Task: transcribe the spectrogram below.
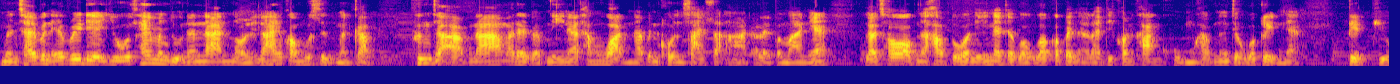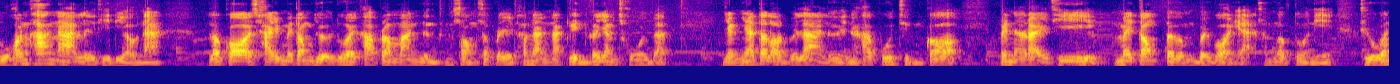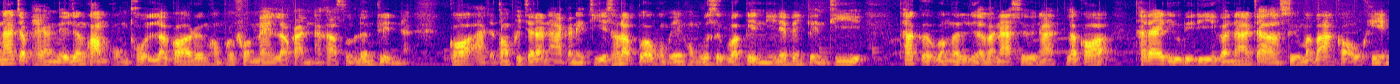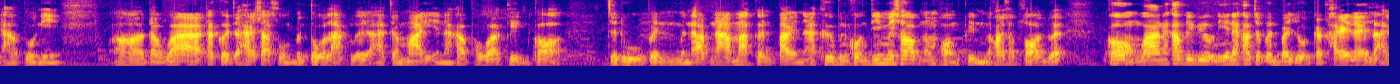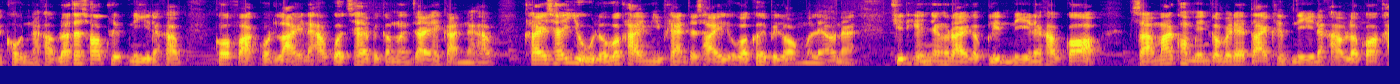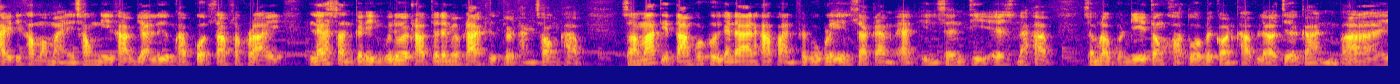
เหมือนใช้เป็น everyday use ให้มันอยู่นานๆหน่อย แล้วให้ความรู้สึกเหมือนกับเพิ่งจะอาบน้ำอะไรแบบนี้นะทั้งวันนะเป็นคนสายสะอาดอะไรประมาณเนี้ยแล้วชอบนะครับ ตัวนี้เนี่ยจะบอกว่าก็เป็นอะไรที่ค่อนข้างคุ้มครับ เนื่องจากว่ากลิ่นเนี่ยติดผิวค่อนข้างนานเลยทีเดียวนะ แล้วก็ใช้ไม่ต้องเยอะด้วยครับ ประมาณ 1-2 สเปรย์เท่านั้นนะกลิ่นก็ยังโชยแบบอย่างเงี้ตลอดเวลาเลยนะครับ พูดถึงก็เป็นอะไรที่ไม่ต้องเติมบ่อยๆอะสำหรับตัวนี้ ถือว่าน่าจะแพงในเรื่องความคงทน แล้วก็เรื่องของ performance แล้วกันนะครับส่วนเรื่องกลิ่นเนี่ยก็อาจจะต้องพิจารณากันอีกทีสำหรับตัวผมเองผมรู้สึกว่ากลิ่นนี้เนี่ยเป็นกลิ่นที่ ถ้าเกิดว่าเงินเหลือก็น่าซื้อนะ แล้วก็ถ้าได้ดีลดีๆ ก็น่าจะซื้อมาบ้างก็โอเคนะครับตัวนี้ แต่ว่าถ้าเกิดจะให้สะสมเป็นตัวหลักเลยอาจจะไม่นะครับ เพราะว่ากลิ่นก็จะดูเป็นเหมือนอาบน้ำมากเกินไปนะ คือเป็นคนที่ไม่ชอบน้ำหอมกลิ่นไม่ค่อยซับซ้อนด้วย ก็หวังว่านะครับรีวิวนี้นะครับจะเป็นประโยชน์กับใครหลาย ๆ คนนะครับ แล้วถ้าชอบคลิปนี้นะครับ ก็ฝากกดไลค์นะครับ กดแชร์เป็นกำลังใจให้กันนะครับ ใครใช้อยู่หรือว่าใครมีแพลนจะใช้หรือว่าเคยไปลองมาแล้วนะ คิดเห็นอย่างไรกับกลิ่นนี้นะครับ ก็ สามารถคอมเมนต์กันไว้ได้ใต้คลิปนี้นะครับ แล้วก็ใครที่เข้ามาใหม่ในช่องนี้ครับ อย่าลืมครับกด Subscribe และสั่นกระดิ่งไว้ด้วยครับ จะได้ไม่พลาดคลิปจากทางช่องครับ สามารถติดตามพูดคุยกันได้นะครับ ผ่าน Facebook และ Instagram @incentth นะครับสำหรับวันนี้ต้องขอตัวไปก่อนครับ แล้วเจอกันบาย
